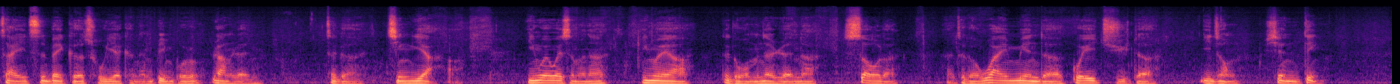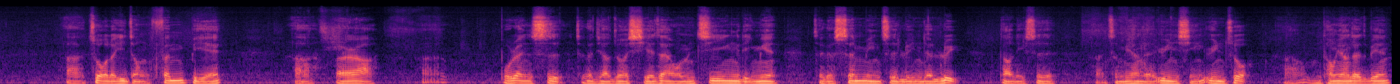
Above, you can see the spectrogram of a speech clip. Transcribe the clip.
再一次被革除，也可能并不让人这个惊讶啊，因为为什么呢？因为啊，这个我们的人呢。受了呃这个外面的规矩的一种限定，啊，做了一种分别，啊，而啊呃不认识这个叫做写在我们基因里面这个生命之灵的律到底是啊怎么样的运行运作啊？我们同样在这边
